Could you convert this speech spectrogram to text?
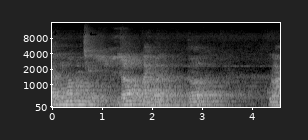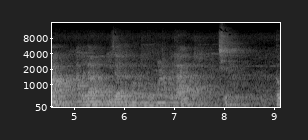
ધર્મોમાં પણ છે. ધ બાઇબલ ધ કુરાન આ બધા બીજા ધર્મ ગ્રંથો પણ આપેલા છે. તો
